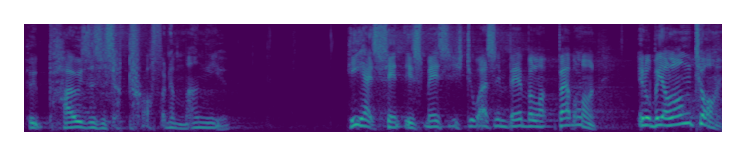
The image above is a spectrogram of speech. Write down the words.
who poses as a prophet among you? He has sent this message to us in Babylon. It'll be a long time.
